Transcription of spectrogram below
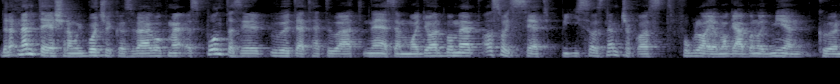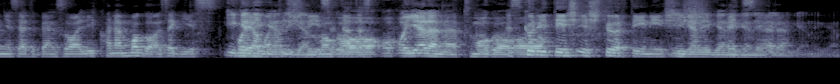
de nem teljesen hogy bocsánat közvágok, mert ez pont azért ültethető át nehezen magyarba, mert az, hogy set piece, az nem csak azt foglalja magában, hogy milyen környezetben zajlik, hanem maga az egész igen, folyamat igen, is igen, része. maga Tehát a, a, jelenet, maga Ez a... körítés és történés igen, is igen, igen, igen, igen, igen.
